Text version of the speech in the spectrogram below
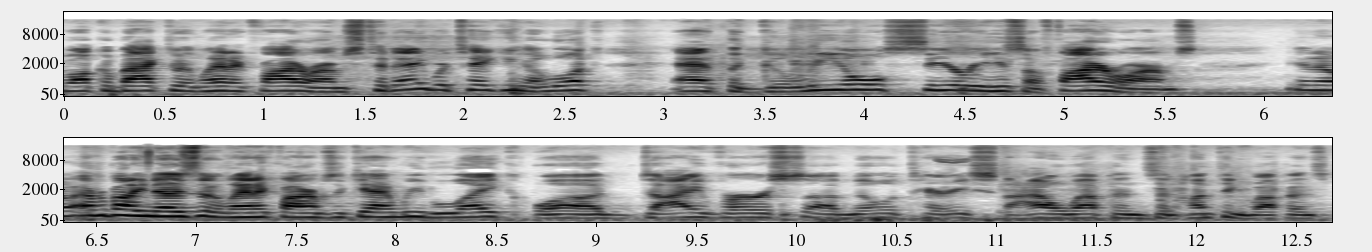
Welcome back to Atlantic Firearms. Today we're taking a look at the Galil series of firearms. You know, everybody knows that Atlantic Firearms, again, we like uh, diverse uh, military style weapons and hunting weapons.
